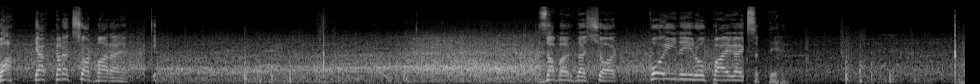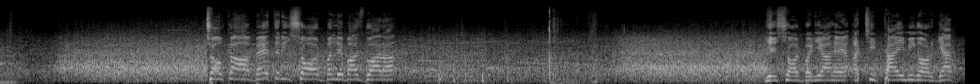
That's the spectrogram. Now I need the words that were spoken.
वाह, क्या कड़क शॉट मारा है। ज़बरदस्त शॉट कोई नहीं रोक पाएगा। सकते हैं। चौका, बेहतरीन शॉट बल्लेबाज द्वारा। यह शॉट बढ़िया है, अच्छी टाइमिंग और गैप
